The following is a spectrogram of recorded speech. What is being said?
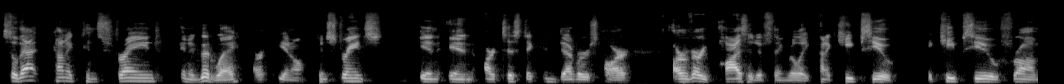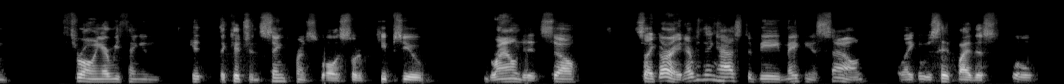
so that kind of constrained in a good way or you know constraints in in artistic endeavors are are a very positive thing really. Kind of keeps you it keeps you from throwing everything in the kitchen sink principle. It sort of keeps you grounded. So it's like all right everything has to be making a sound like it was hit by this little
